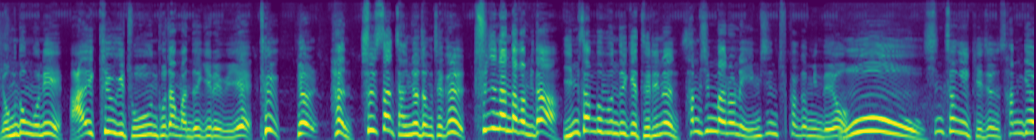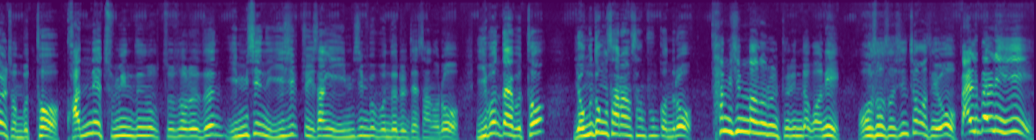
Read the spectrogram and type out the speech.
영동군이 아이 키우기 좋은 고장 만들기를 위해 특별한 출산 장려 정책을 추진한다고 합니다. 임산부분들께 드리는 30만 원의 임신 축하금인데요. 오! 신청의 기준 3개월 전부터 관내 주민등록 주소를 든 임신 20주 이상의 임신부분들을 대상으로 이번 달부터 영동 사람 상품권으로 30만 원을 드린다고 하니 어서서 신청하세요. 빨리빨리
